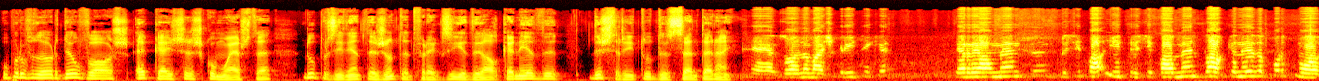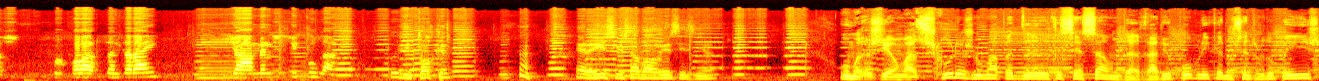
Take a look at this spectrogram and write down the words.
o provedor deu voz a queixas como esta do presidente da Junta de Freguesia de Alcanede, distrito de Santarém. É a zona mais crítica, é realmente, principal, e principalmente de Alcaneda Porto Mós. Por falar de Santarém, já há menos dificuldade. Pois, e toca. Era isso que eu estava a ouvir, sim senhor. Uma região às escuras no mapa de recepção da rádio pública no centro do país,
